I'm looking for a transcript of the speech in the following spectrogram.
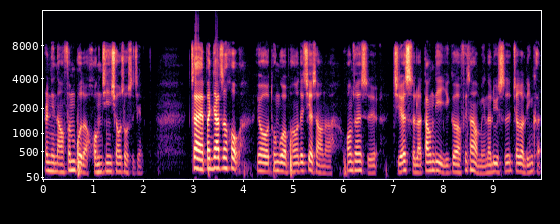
任天堂分部的黄金销售时间。在搬家之后，又通过朋友的介绍呢，荒川石结识了当地一个非常有名的律师，叫做林肯。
